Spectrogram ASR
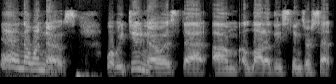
yeah, no one knows. What we do know is that um, a lot of these things are set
